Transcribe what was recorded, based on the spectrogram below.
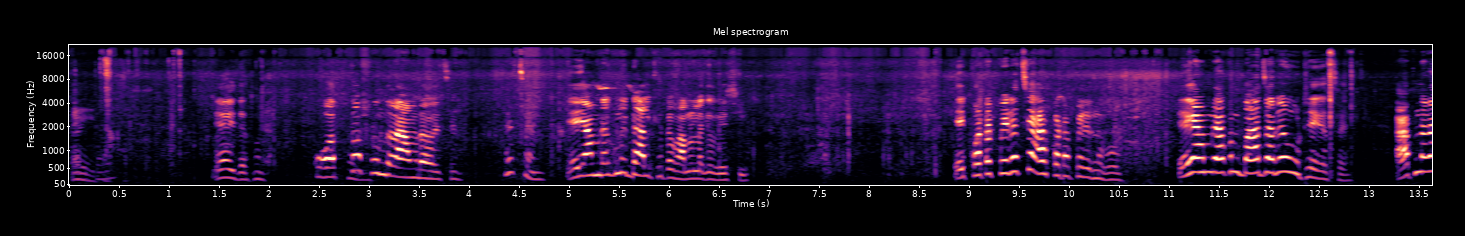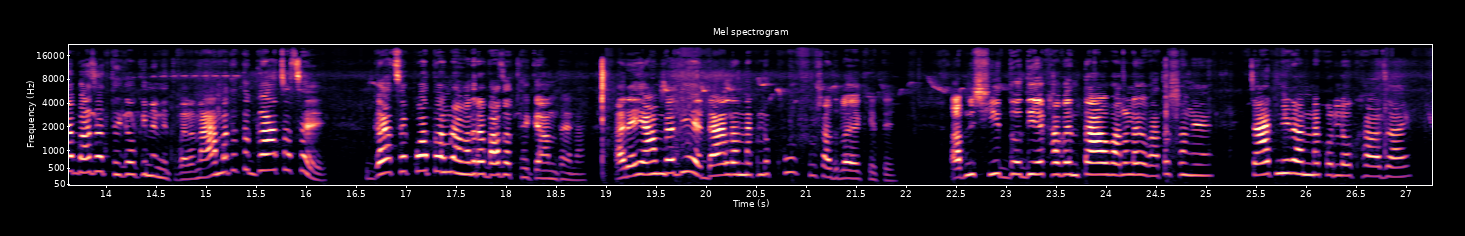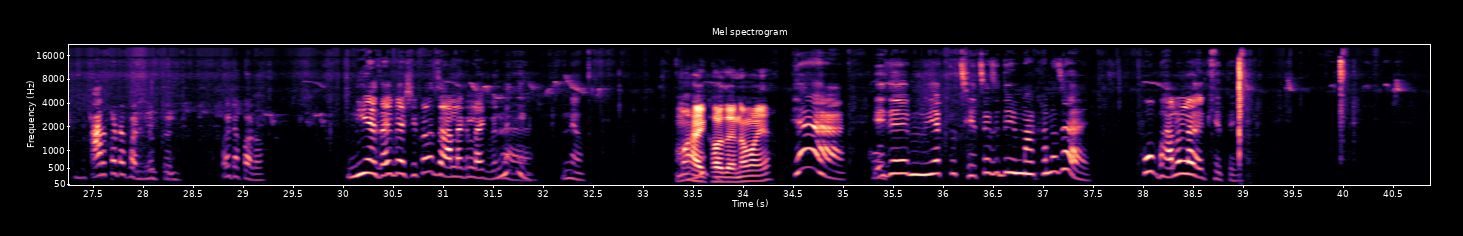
এই দেখো। এই দেখুন কত সুন্দর আমড়া হয়েছে। দেখছেন? এই আমড়াগুলো ডাল খেতে ভালো লাগে বেশি। এই কটা পেরেছে আর কটা পেরে নেব। এই আমরা এখন বাজারে উঠে গেছে। আপনারা বাজার থেকেও কিনে নিতে পারেন। আমাদের তো গাছ আছে। গাছে কত আমরা আমাদের বাজার থেকে আনতে না। আর এই আমরা দিয়ে ডাল রান্না করলে খুব সুস্বাদু লাগে খেতে। আপনি সিদ্ধ দিয়ে খাবেন তাও ভালো লাগে ভাতের সঙ্গে। চাটনি রান্না করলেও খাওয়া যায়। আর কটা পারি লক্ষ্মী ওইটা পারো। নিয়ে যাই বেশি করে যা লাগে লাগবে নাকি? নেও। মা হাই খাওয়া যায় না মায়া? হ্যাঁ এই যে একটু ছেঁচে যদি মাখানো যায় খুব ভালো লাগে খেতে।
